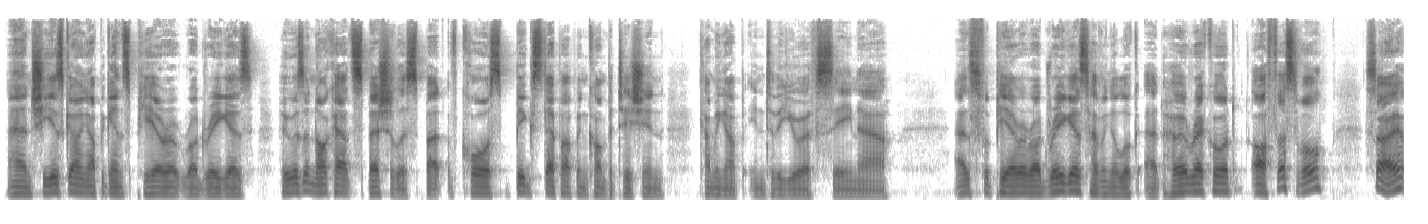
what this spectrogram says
and she is going up against Piera Rodriguez, who is a knockout specialist, but of course, big step up in competition coming up into the UFC now. As for Piera Rodriguez, having a look at her record. Oh, first of all, sorry,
